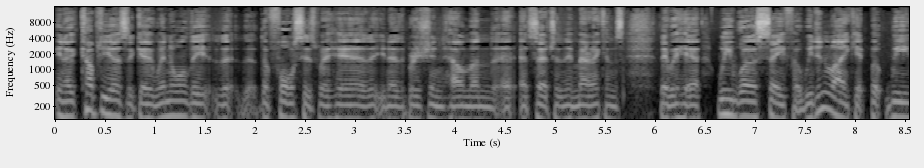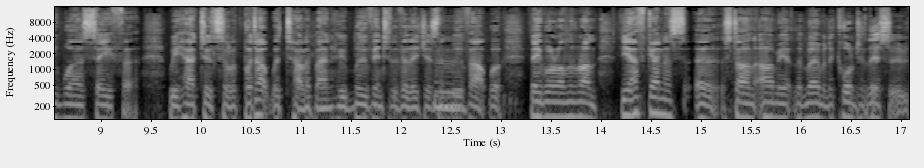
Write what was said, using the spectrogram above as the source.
you know, a couple of years ago, when all the the, the forces were here, you know, the British in Helmand, etc., the Americans, they were here. We were safer. We didn't like it, but we were safer. We had to sort of put up with Taliban who move into the villages and move out. Well, they were on the run. The Afghanistan army at the moment, according to this, uh,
